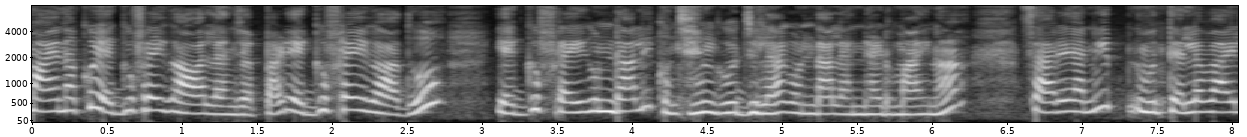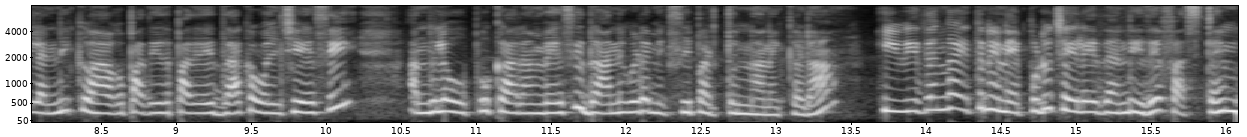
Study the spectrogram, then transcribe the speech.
మా ఆయనకు ఎగ్ ఫ్రై కావాలని చెప్పాడు. ఎగ్ ఫ్రై కాదు ఎగ్ ఫ్రై ఉండాలి కొంచెం గుజ్జులాగా ఉండాలన్నాడు మా ఆయన. సరే అని తెల్లవాయిలన్నీ ఒక పది పదిహేను దాకా ఒలిచేసి అందులో ఉప్పు కారం వేసి దాన్ని కూడా మిక్సీ పడుతున్నాను ఇక్కడ. ఈ విధంగా అయితే నేను ఎప్పుడూ చేయలేదండి. ఇదే ఫస్ట్ టైం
